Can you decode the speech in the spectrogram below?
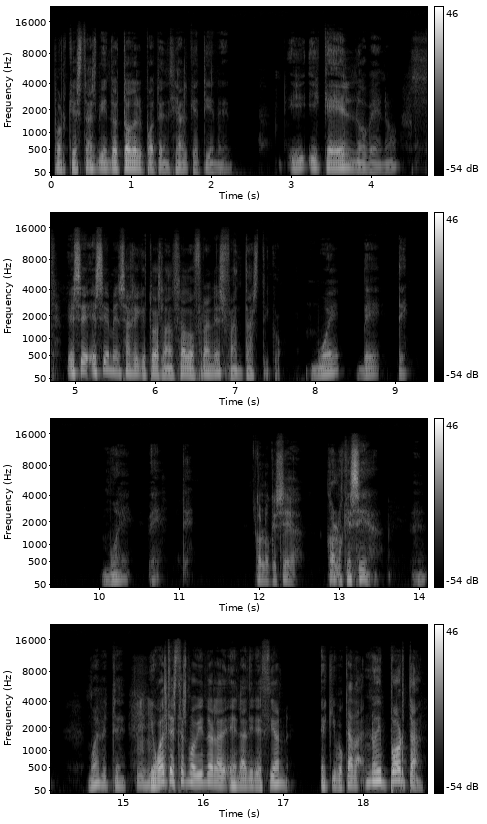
porque estás viendo todo el potencial que tiene y, que él no ve. ¿no? Ese, ese mensaje que tú has lanzado, Fran, es fantástico. Muévete. Muévete. Con lo que sea. Con lo que sea. ¿eh? Muévete. Igual te estás moviendo en la, dirección equivocada, no importa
